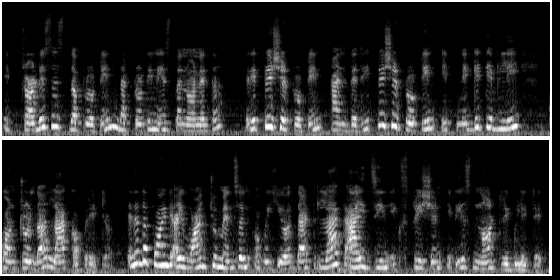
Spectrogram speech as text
it produces the protein that protein is the known as the repressor protein and the repressor protein it negatively control the lac operator. Another point I want to mention over here that lac-I gene expression it is not regulated.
